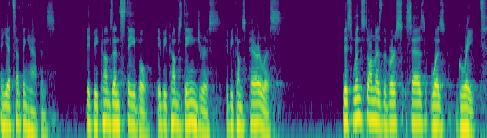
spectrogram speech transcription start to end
and yet something happens. It becomes unstable, it becomes dangerous, it becomes perilous. This windstorm, as the verse says, was great.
